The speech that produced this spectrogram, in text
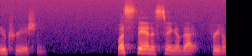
new creation. Let's stand and sing of that freedom.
